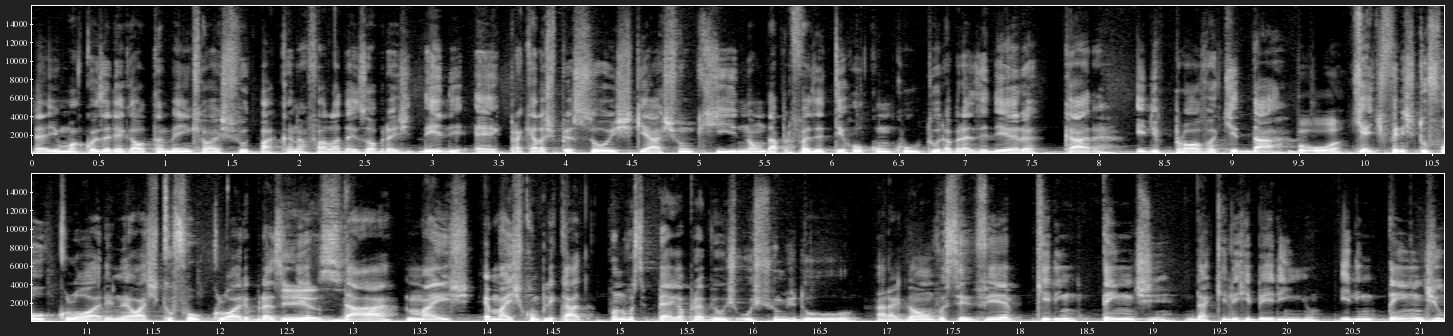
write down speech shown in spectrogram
É, e uma coisa legal também que eu acho bacana falar das obras dele é pra aquelas pessoas que acham que não dá pra fazer terror com cultura brasileira, cara, ele prova que dá. Boa. Que é diferente do folclore, né? Eu acho que o folclore brasileiro Isso. dá, mas é mais complicado. Quando você pega pra ver os, os filmes do Aragão, você vê que ele entende daquele ribeirinho. Ele entende o-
